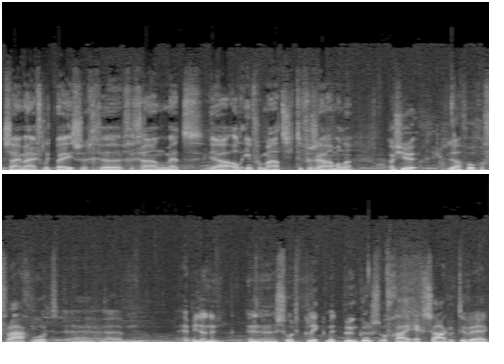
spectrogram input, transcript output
zijn we eigenlijk bezig gegaan met ja, alle informatie te verzamelen. Als je daarvoor gevraagd wordt, eh, ehm, heb je dan een, een, een soort klik met bunkers? Of ga je echt zakelijk te werk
